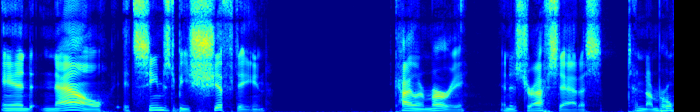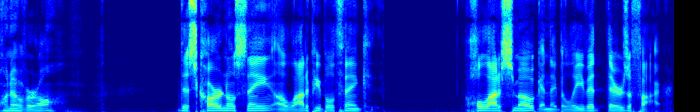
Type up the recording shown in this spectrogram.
and now it seems to be shifting Kyler Murray and his draft status to number one overall. This Cardinals thing, a lot of people think a whole lot of smoke, and they believe it. There's a fire,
